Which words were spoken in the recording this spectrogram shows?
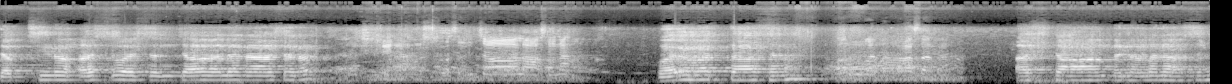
दक्षिण अश्व संचालनासन संचालासन पर्वतासन पर्वतासन अष्टांग नमनासन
